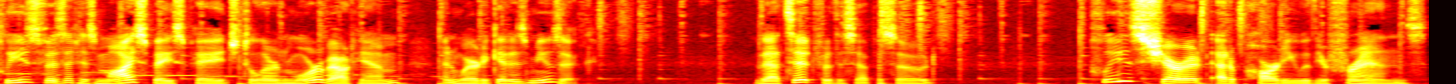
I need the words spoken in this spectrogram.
Please visit his MySpace page to learn more about him and where to get his music. That's it for this episode. Please share it at a party with your friends.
